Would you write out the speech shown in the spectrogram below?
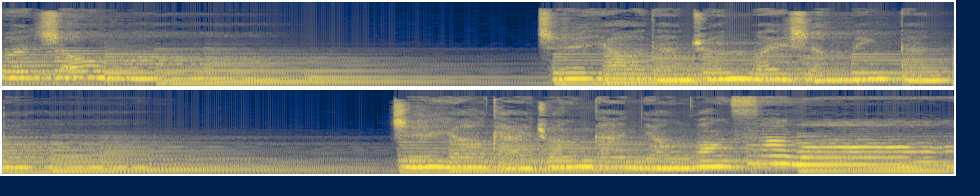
问收获；只要单纯为生命感动；只要开窗看阳光洒落。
